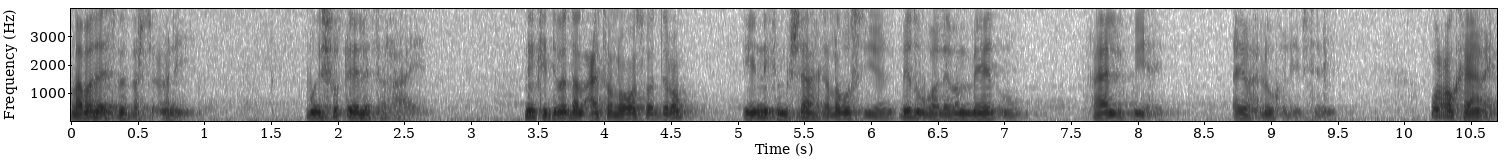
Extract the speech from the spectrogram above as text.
labada isbarbar soconayay way isu dheeli tiraayeen ninkii dibadda lacagta looga soo diro iyo ninka mushaharka lagu siiyo mid waliba meel uu raalli ku yahay ayuu wax lagu kala iibsanayay. Wuxuu keenay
